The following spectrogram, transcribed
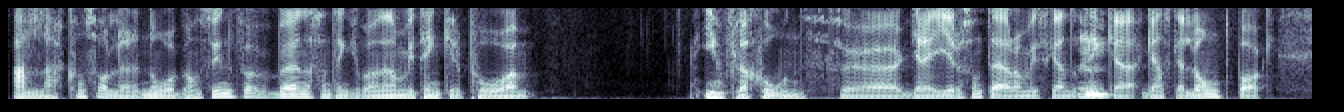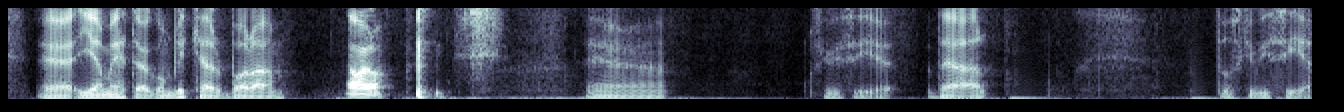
alla konsoler någonsin börjar jag nästan tänka på. Men om vi tänker på inflationsgrejer och sånt där om vi ska ändå Mm. tänka ganska långt bak. Eh, ge mig ett ögonblick här bara. Ja, ja. Eh, ska vi se. Där. Då ska vi se.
